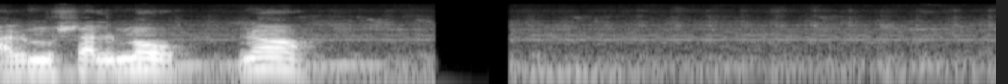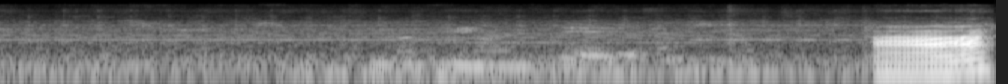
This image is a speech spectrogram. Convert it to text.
almusal mo, no? Ha?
